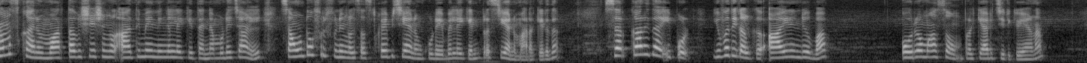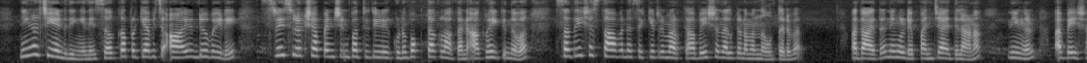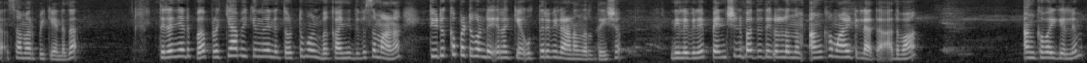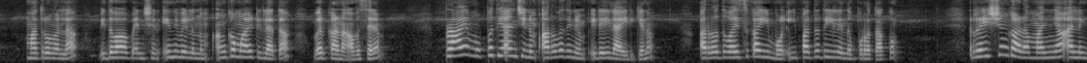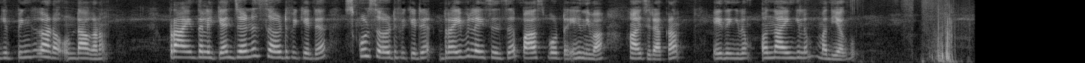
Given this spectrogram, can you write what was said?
നമസ്കാരം. വാർത്താവിശേഷങ്ങൾ ആദ്യമേ നിങ്ങളിലേക്ക് എത്താൻ നമ്മുടെ ചാനൽ സൗണ്ട് ഓഫ് റിഫ് നിങ്ങൾ സബ്സ്ക്രൈബ് ചെയ്യാനും കൂടെ ബെല്ലൈക്കൻ പ്രസ് ചെയ്യാനും മറക്കരുത്. സർക്കാർ ഇത് ഇപ്പോൾ യുവതികൾക്ക് ആയിരം രൂപ ഓരോ മാസവും പ്രഖ്യാപിച്ചിരിക്കുകയാണ്. നിങ്ങൾ ചെയ്യേണ്ടത് ഇങ്ങനെ സർക്കാർ പ്രഖ്യാപിച്ച ആയിരം രൂപയുടെ സ്ത്രീ സുരക്ഷാ പെൻഷൻ പദ്ധതിയുടെ ഗുണഭോക്താക്കളാക്കാൻ ആഗ്രഹിക്കുന്നവർ തദ്ദേശ സ്ഥാപന സെക്രട്ടറിമാർക്ക് അപേക്ഷ നൽകണമെന്ന ഉത്തരവ്. അതായത് നിങ്ങളുടെ പഞ്ചായത്തിലാണ് നിങ്ങൾ അപേക്ഷ സമർപ്പിക്കേണ്ടത്. തിരഞ്ഞെടുപ്പ് പ്രഖ്യാപിക്കുന്നതിന് തൊട്ടു മുൻപ് കഴിഞ്ഞ ദിവസമാണ് തിടുക്കപ്പെട്ടുകൊണ്ട് ഇറക്കിയ ഉത്തരവിലാണ് നിർദ്ദേശം. നിലവിലെ പെൻഷൻ പദ്ധതികളിലൊന്നും അംഗമായിട്ടില്ലാത്ത അഥവാ അംഗവൈകല്യം മാത്രമല്ല വിധവാ പെൻഷൻ എന്നിവയിലൊന്നും അംഗമായിട്ടില്ലാത്തവർക്കാണ് അവസരം. പ്രായം മുപ്പത്തി അഞ്ചിനും അറുപതിനും ഇടയിലായിരിക്കണം. അറുപത് വയസ്സ് കഴിയുമ്പോൾ ഈ പദ്ധതിയിൽ നിന്ന് പുറത്താക്കും. റേഷൻ കാർഡ് മഞ്ഞ അല്ലെങ്കിൽ പിങ്ക് കാർഡ് ഉണ്ടാകണം. പ്രായം തെളിയിക്കാൻ ജനന certificate school certificate driving licence passport എന്നിവ ഹാജരാക്കണം. ഏതെങ്കിലും ഒന്നായെങ്കിലും മതിയാകും.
